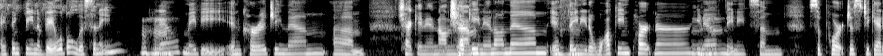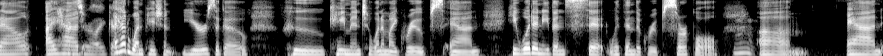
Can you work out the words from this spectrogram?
I think being available, listening, you know, maybe encouraging them, um, Checking in on checking them. in on them if they Mhm. need a walking partner, you know, if they need some support just to get out. I had really. I had one patient years ago who came into one of my groups and he wouldn't even sit within the group circle. Mm. Um, and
